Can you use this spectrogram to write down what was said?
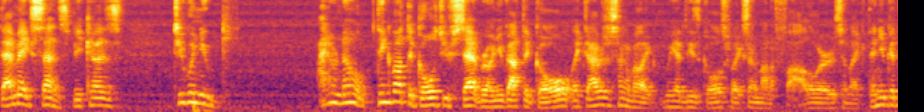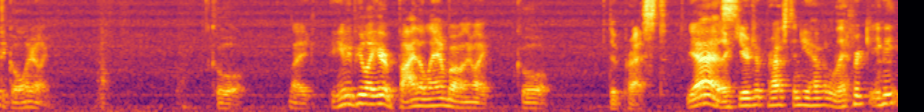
that makes sense because, dude, when you, I don't know, think about the goals you set, bro, and you got the goal. Like I was just talking about, like we had these goals for like a certain amount of followers, and like then you get the goal, and you're like, cool. Like even people like here buy the Lambo, and they're like, cool. Depressed. Yes. Like you're depressed and you have a Lamborghini.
